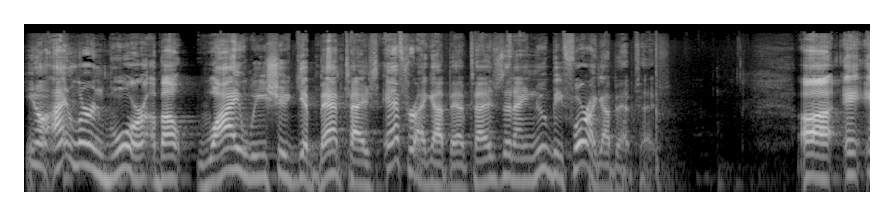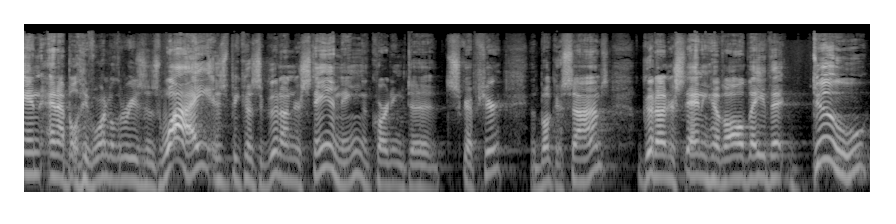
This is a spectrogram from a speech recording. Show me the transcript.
You know, I learned more about why we should get baptized after I got baptized than I knew before I got baptized. Uh, and, and I believe one of the reasons why is because a good understanding, according to Scripture, the book of Psalms, good understanding of all they that do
